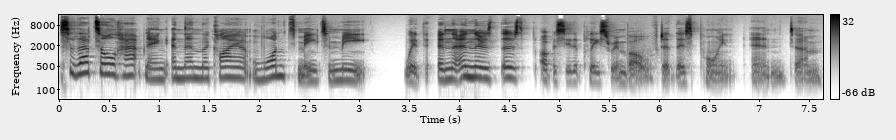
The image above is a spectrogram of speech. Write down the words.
so that's all happening and then the client wants me to meet with and and there's there's obviously the police were involved at this point and um,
